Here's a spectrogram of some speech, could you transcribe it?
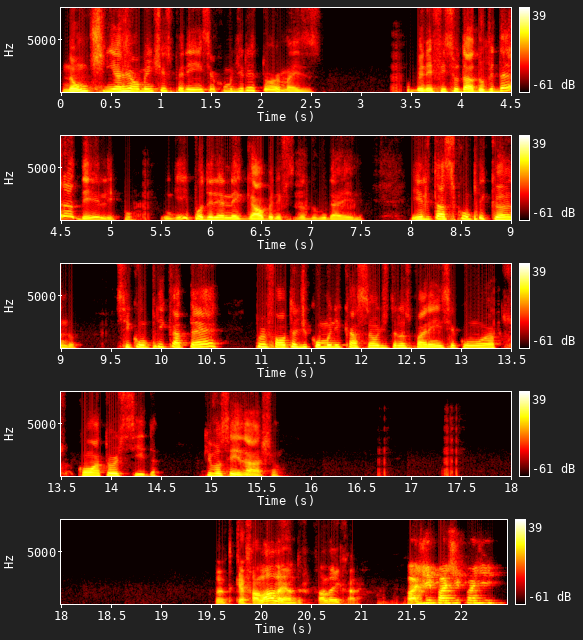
não tinha realmente experiência como diretor, mas o benefício da dúvida era dele, pô. Ninguém poderia negar o benefício da dúvida a ele. E ele está se complicando. Se complica até por falta de comunicação, de transparência com a, com a torcida. O que vocês acham? Tu quer falar, Leandro? Fala aí, cara. Pode ir, pode ir, pode ir.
